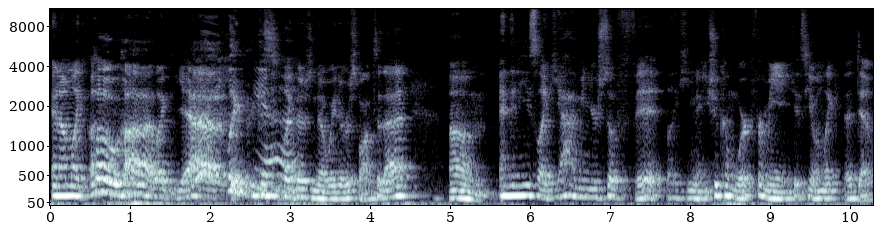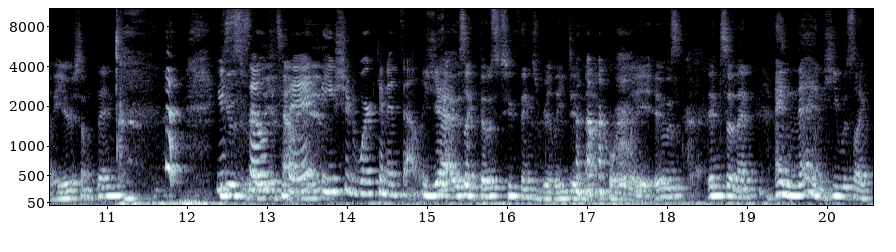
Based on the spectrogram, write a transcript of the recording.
and I'm like, "Oh, ha, like yeah, like 'cause, Yeah. like there's no way to respond to that." Um, and then he's like, "Yeah, I mean, you're so fit. Like, you know, you should come work for me because he owned like a deli or something." You're so really fit. You should work in a deli. Yeah, it was like those two things really did not correlate. It was, and so then, and then he was like,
